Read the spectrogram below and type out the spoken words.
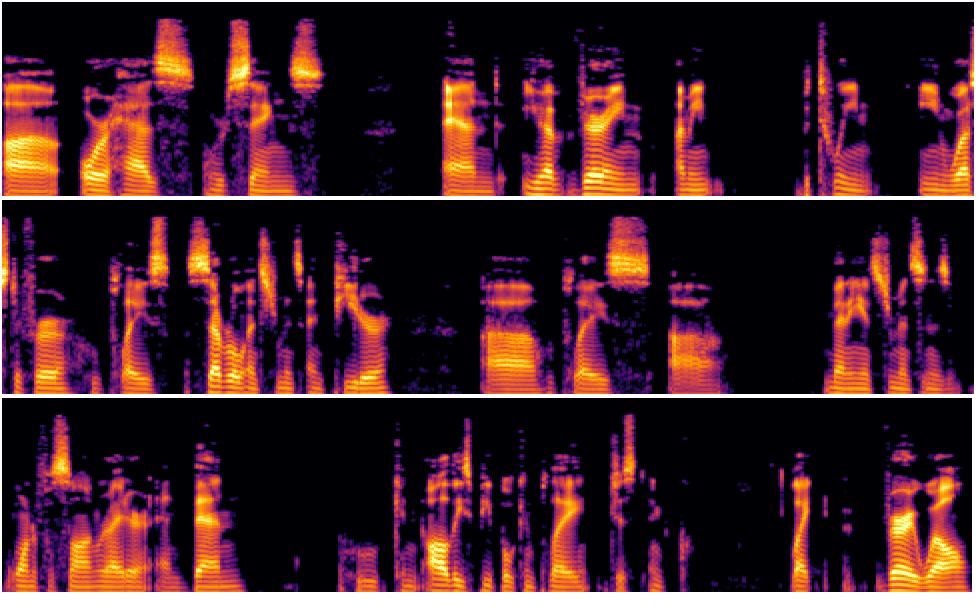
uh, or has or sings, and you have varying. I mean, between Ian Westerfer, who plays several instruments, and Peter, uh, who plays uh, many instruments and is a wonderful songwriter, and Ben, who can all these people can play just like very well.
